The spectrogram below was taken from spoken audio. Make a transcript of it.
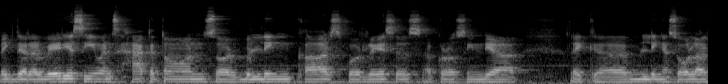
Like there are various events hackathons or building cars for races across india like uh, building a solar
